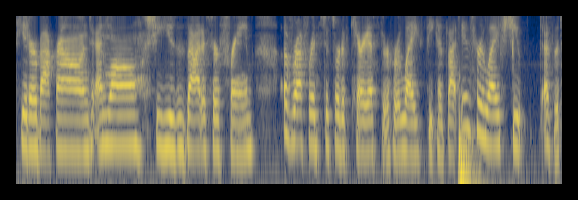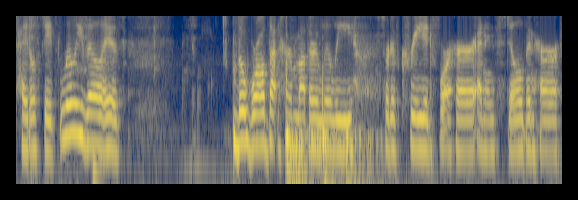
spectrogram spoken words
theater background around. And while she uses that as her frame of reference to sort of carry us through her life, because that is her life, she, as the title states, Lilyville is the world that her mother Lily sort of created for her and instilled in her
